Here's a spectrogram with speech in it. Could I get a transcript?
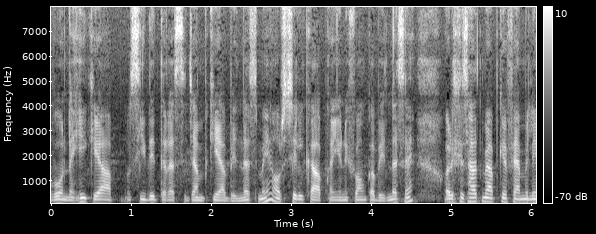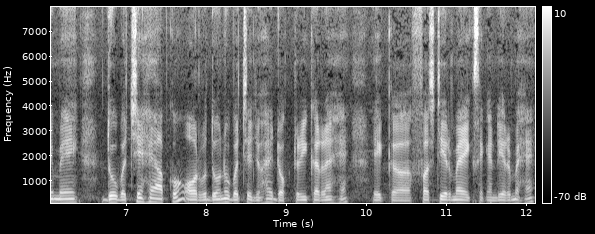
वो नहीं किया। आप सीधे तरह से जंप किया बिज़नेस में और सिल्क का आपका यूनिफॉर्म का बिज़नेस है। और इसके साथ में आपके फैमिली में दो बच्चे हैं आपको और वो दोनों बच्चे जो है डॉक्टरी कर रहे हैं। एक फ़र्स्ट ईयर में, एक सेकेंड ईयर में है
